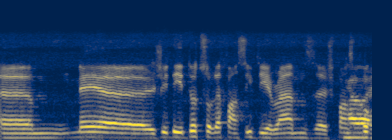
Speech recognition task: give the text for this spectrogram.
Euh, mais euh, j'ai des doutes sur l'offensive des Rams. Je pense ah pas.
